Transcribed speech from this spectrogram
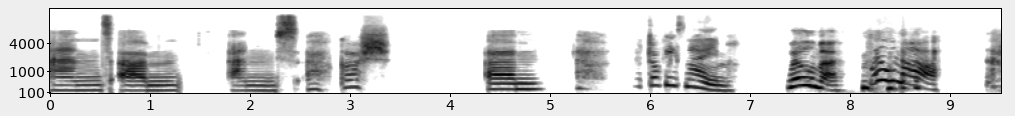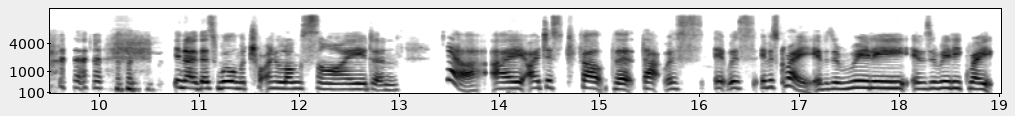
and um and oh gosh, um, oh, your doggy's name? Wilma. Wilma. you know, there's Wilma trotting alongside, and yeah, I I just felt that that was it was it was great. It was a really it was a really great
